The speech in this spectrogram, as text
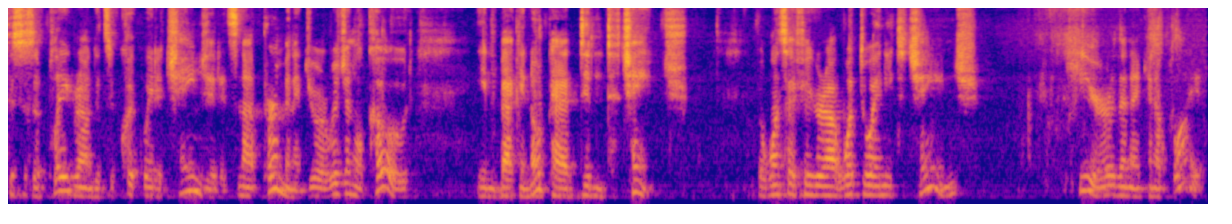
this is a playground, it's a quick way to change it, it's not permanent. Your original code in back in Notepad didn't change. But once I figure out what do I need to change here, then I can apply it.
